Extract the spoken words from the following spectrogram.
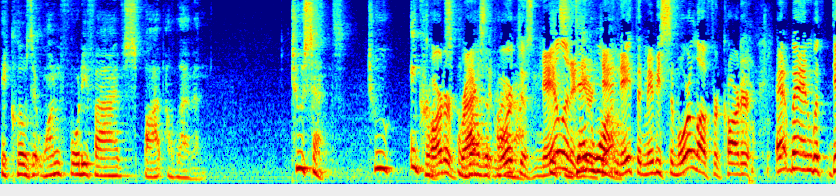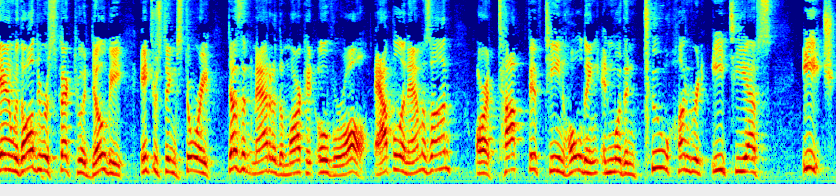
it closed at 145 spot 11. Two cents. Two Carter Braxton Worth just nailing it's it here. One. Dan Nathan, maybe some more love for Carter. Eh, and with Dan, with all due respect to Adobe, interesting story. Doesn't matter the market overall. Apple and Amazon are a top 15 holding in more than 200 ETFs each.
